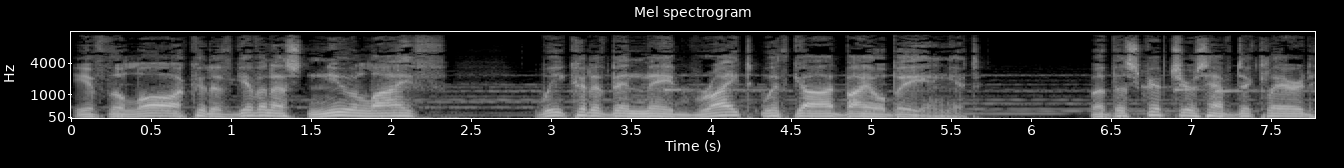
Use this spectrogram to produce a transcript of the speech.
If the law could have given us new life, we could have been made right with God by obeying it. But the scriptures have declared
